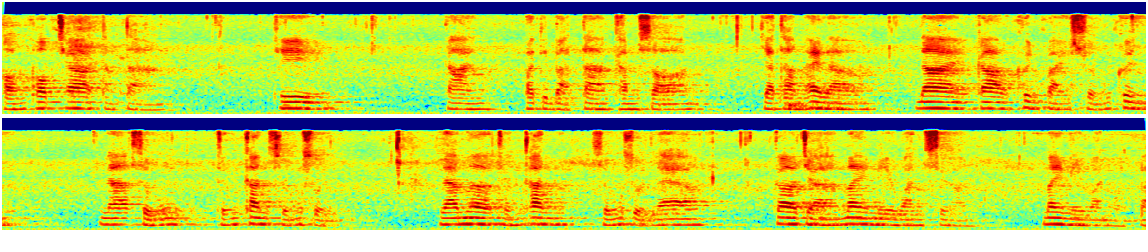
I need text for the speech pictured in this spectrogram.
ของภพชาติต่างๆ ที่การปฏิบัติตามคำสอน จะทำให้เราได้ก้าวขึ้นไปสูงขึ้นและสูงถึงขั้นสูงสุด และเมื่อถึงขั้นสูงสุดแล้ว ก็จะไม่มีวันเสื่อม ไม่มีวันหมดไป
